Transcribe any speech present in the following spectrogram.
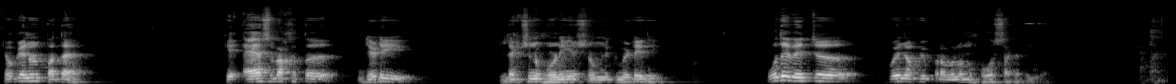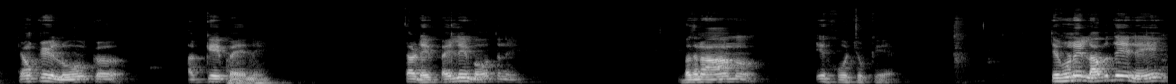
ਕਿਉਂਕਿ ਇਹਨਾਂ ਨੂੰ ਪਤਾ ਹੈ ਕਿ ਇਸ ਵਕਤ ਜਿਹੜੀ ਇਲੈਕਸ਼ਨ ਹੋਣੀ ਹੈ ਸ਼੍ਰੋਮਣੀ ਕਮੇਟੀ ਦੀ, ਉਹਦੇ ਵਿੱਚ ਕੋਈ ਨਾ ਕੋਈ ਪ੍ਰੋਬਲਮ ਹੋ ਸਕਦੀ ਹੈ। ਕਿਉਂਕਿ ਲੋਕ ਅੱਕੇ ਪਏ ਨੇ, ਤੁਹਾਡੇ ਪਹਿਲੇ ਬਹੁਤ ਨੇ। ਬਦਨਾਮ ਇਹ ਹੋ ਚੁੱਕੇ ਆ। ਤੇ ਹੁਣ ਇਹ ਲੱਭਦੇ ਨੇ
